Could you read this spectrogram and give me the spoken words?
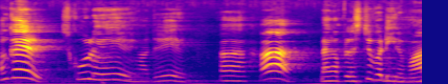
அங்கிள் ஸ்கூலு அது ஆ ஆ நாங்க ப்ளஸ் டூ படிக்கிறோமா?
